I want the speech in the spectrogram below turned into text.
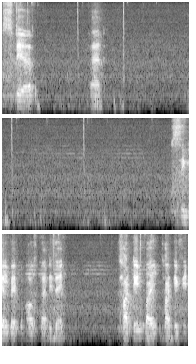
stair and single bedroom house plan design 13 by 30 feet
